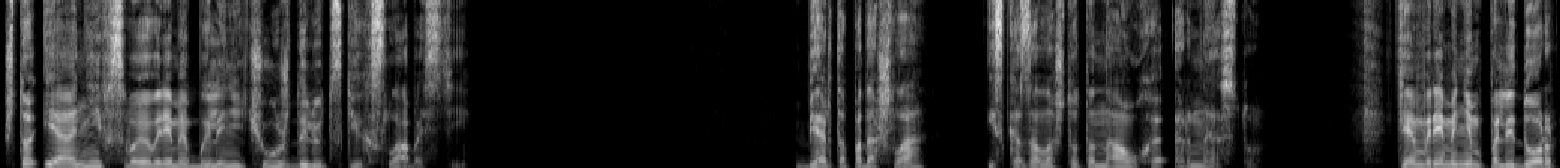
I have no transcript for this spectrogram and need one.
что и они в свое время были не чужды людских слабостей. Берта подошла и сказала что-то на ухо Эрнесту. Тем временем Полидор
